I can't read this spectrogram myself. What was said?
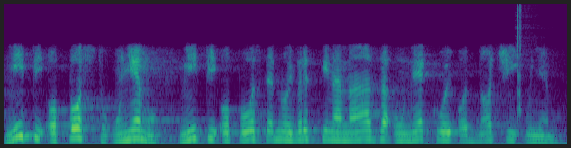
niti o postu u njemu, niti o posebnoj vrsti namaza u nekoj od noći u njemu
